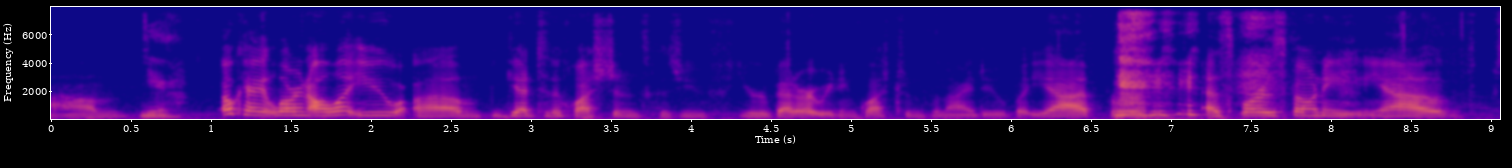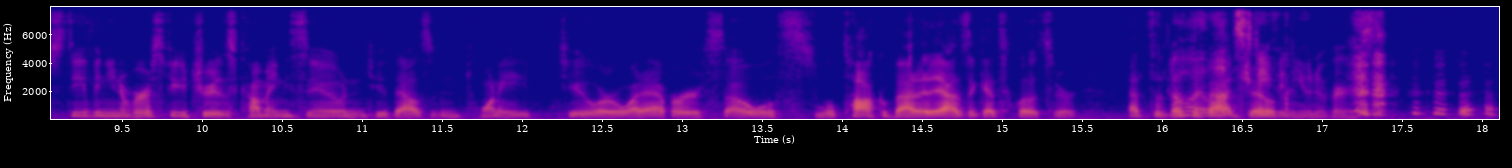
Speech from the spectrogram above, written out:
Um, yeah. okay, Lauren, I'll let you um, get to the questions because you you're better at reading questions than I do. But yeah, for as far as phony, yeah, Steven Universe Future is coming soon, 2022 or whatever. So we'll we'll talk about it as it gets closer. That's a, that's oh, a I bad love joke. Steven Universe.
